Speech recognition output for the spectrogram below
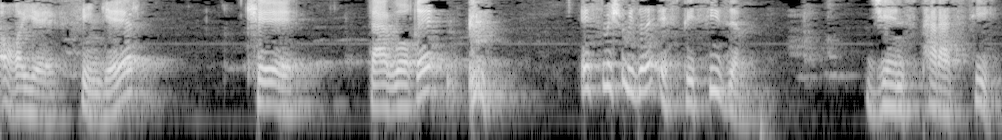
آقای سینگر که در واقع اسمش رو می‌ذاره speciesism جنس پرستی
